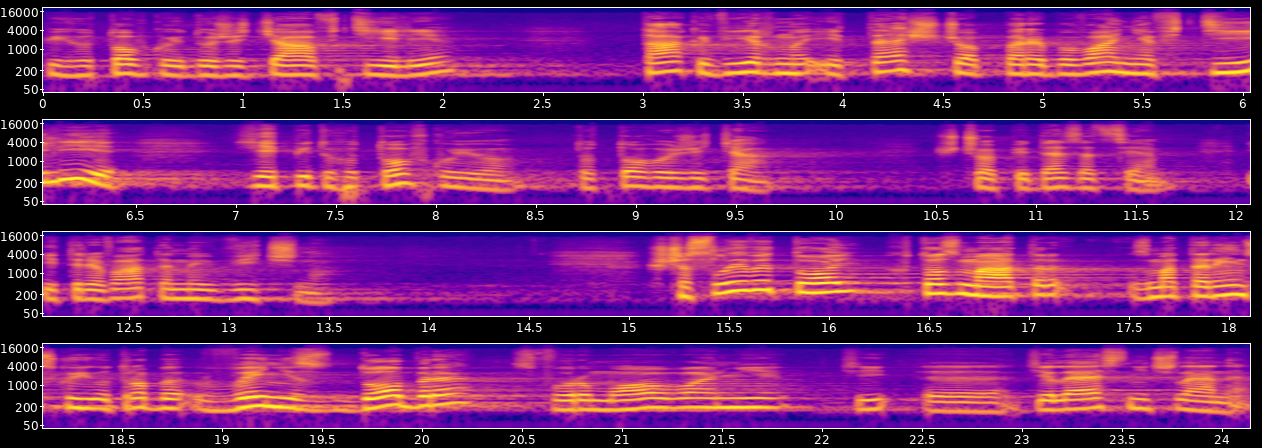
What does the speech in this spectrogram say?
підготовкою до життя в тілі, так вірно і те, що перебування в тілі є підготовкою до того життя, що піде за цим, і триватиме вічно. Щасливий той, хто з, матер, з материнської утроби виніс добре сформовані ті, е, тілесні члени.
